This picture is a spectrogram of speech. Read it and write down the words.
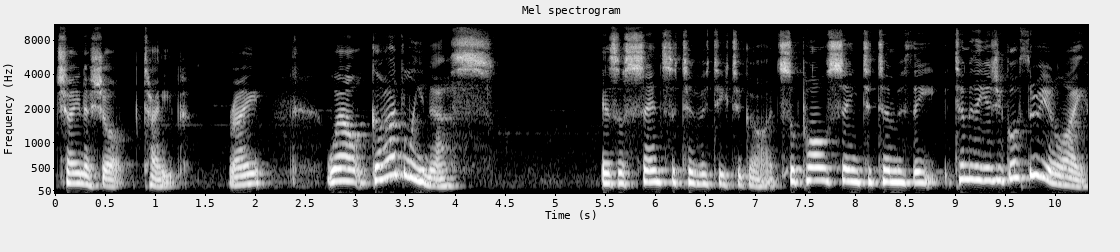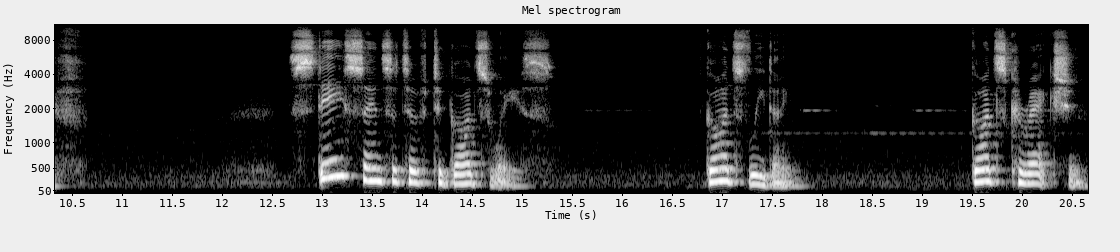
china shop type, right? Well, godliness is a sensitivity to God. So Paul's saying to Timothy, Timothy, as you go through your life, stay sensitive to God's ways, God's leading, God's correction.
